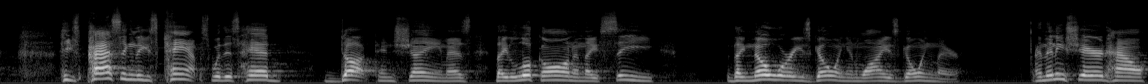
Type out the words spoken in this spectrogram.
he's passing these camps with his head ducked in shame as they look on and they see, they know where he's going and why he's going there. And then he shared how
